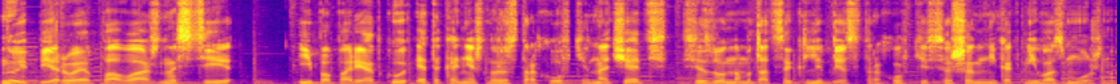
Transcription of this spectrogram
Ну и первое по важности и по порядку это, конечно же, страховки. Начать сезон на мотоцикле без страховки совершенно никак невозможно.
